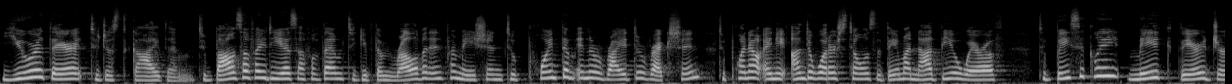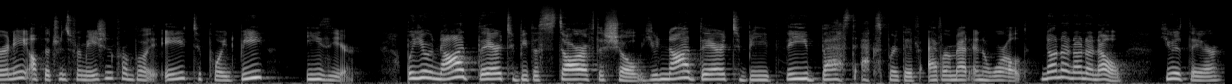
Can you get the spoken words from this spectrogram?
You are there to just guide them, to bounce off ideas off of them, to give them relevant information, to point them in the right direction, to point out any underwater stones that they might not be aware of, to basically make their journey of the transformation from point A to point B easier. But you're not there to be the star of the show. You're not there to be the best expert they've ever met in the world. No, no, no, no, no. You're there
